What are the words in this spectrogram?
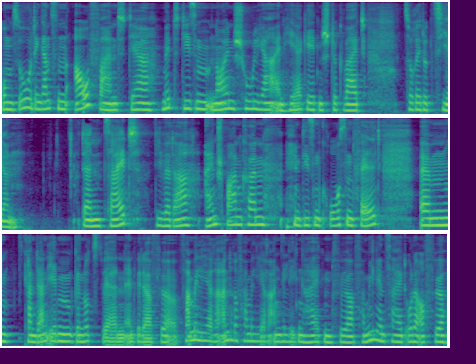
um so den ganzen Aufwand, der mit diesem neuen Schuljahr einhergeht, ein Stück weit zu reduzieren. Denn Zeit die wir da einsparen können in diesem großen Feld, ähm, kann dann eben genutzt werden, entweder für familiäre, andere familiäre Angelegenheiten, für Familienzeit oder auch für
